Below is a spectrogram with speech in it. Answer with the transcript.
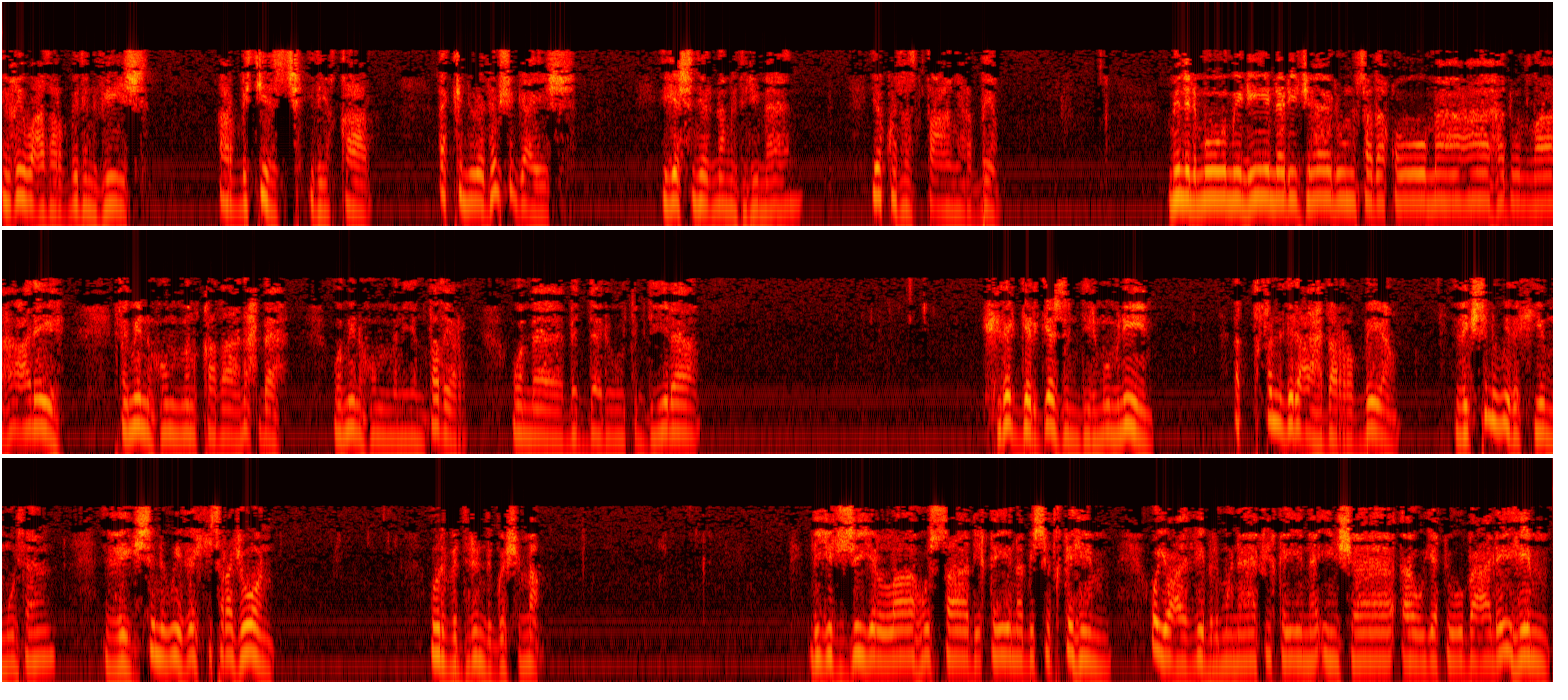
يغي وعد ربي ذنفيس ربي تيزت إذا يقار أكن ولا ذمش قايس يسنرنا مثل إيمان يكوذ الطعام ربي. من المؤمنين رجال صدقوا ما عاهدوا الله عليه فمنهم من قضى نحبه ومنهم من ينتظر وما بدلوا تبديلا. كذا جزن دي المؤمنين الطفن ذي العهد الربيع ذيك سنوي ذاك يموثان ذيك سنوي ذاك يترجون ذيك الشماء ليجزي الله الصادقين بصدقهم ويعذب المنافقين إن شاء أو يتوب عليهم.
